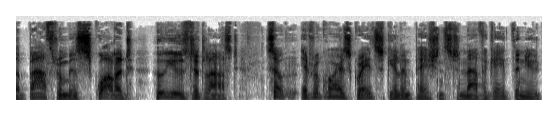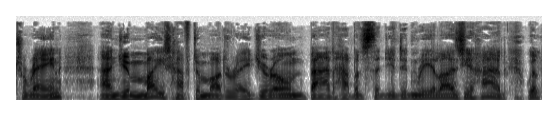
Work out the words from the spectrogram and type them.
The bathroom is squalid. Who used it last? So it requires great skill and patience to navigate the new terrain, and you might have to moderate your own bad habits that you didn't realise you had. Well,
